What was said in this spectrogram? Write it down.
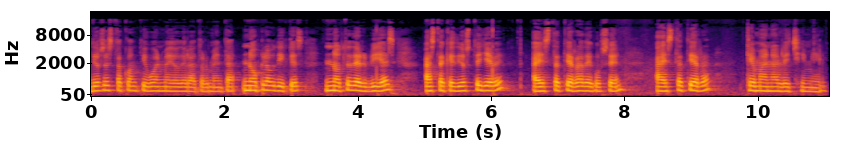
Dios está contigo en medio de la tormenta, no claudiques, no te desvíes hasta que Dios te lleve a esta tierra de Gosén, a esta tierra que emana leche y miel.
